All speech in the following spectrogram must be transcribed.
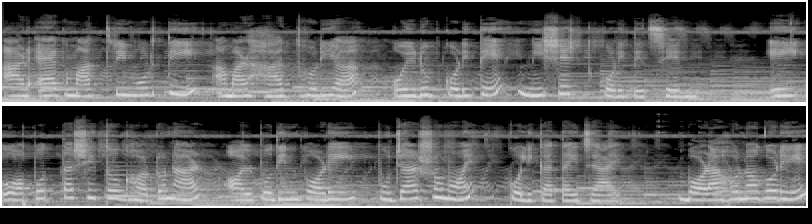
আর এক মাতৃমূর্তি আমার হাত ধরিয়া ঐরূপ করিতে নিষেধ করিতেছেন। এই অপ্রত্যাশিত ঘটনার অল্পদিন পরেই পূজার সময় কলিকাতায় যায়। বরাহনগরে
